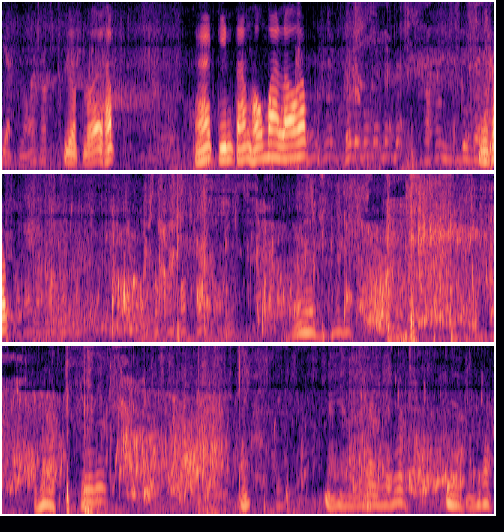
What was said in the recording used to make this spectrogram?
เรียบร้อยครับ เรียบร้อยครับหากินตามท้องบ้านเราครับ นี่ครับนี่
